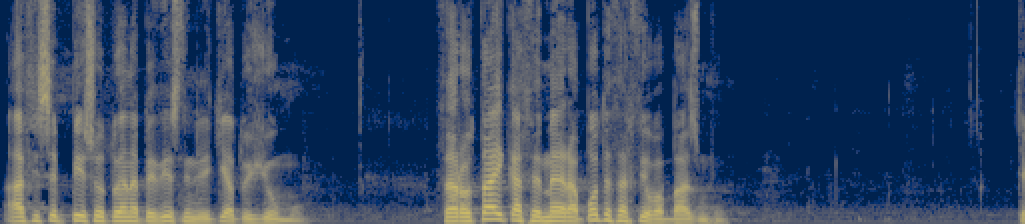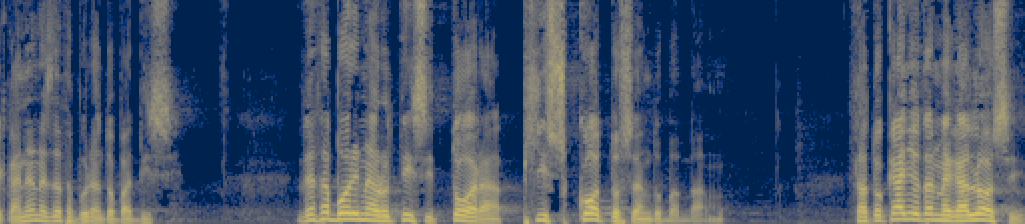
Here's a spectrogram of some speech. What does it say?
άφησε πίσω του ένα παιδί στην ηλικία του γιού μου. Θα ρωτάει κάθε μέρα πότε θα έρθει ο μπαμπάς μου. Και κανένας δεν θα μπορεί να το απαντήσει. Δεν θα μπορεί να ρωτήσει τώρα ποιοι σκότωσαν τον μπαμπά μου. Θα το κάνει όταν μεγαλώσει.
